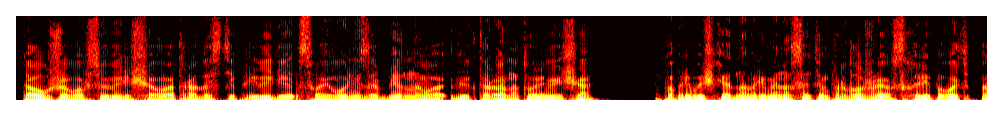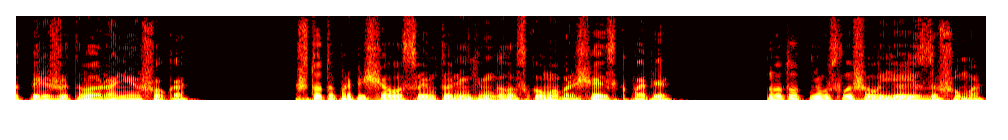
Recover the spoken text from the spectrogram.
Та уже вовсю верещала от радости при виде своего незабвенного Виктора Анатольевича, по привычке одновременно с этим продолжая всхлипывать от пережитого ранее шока. Что-то пропищало своим тоненьким голоском, обращаясь к папе. Но тот не услышал ее из-за шума.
